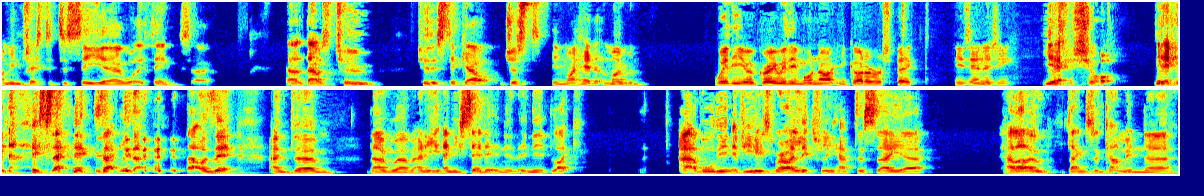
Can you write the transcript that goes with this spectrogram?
I'm interested to see uh, what they think. So that, that was two two that stick out just in my head at the moment. Whether you agree with him or not, you got to respect his energy. Yeah, for sure. yeah, exactly, exactly that. That was it. And um, no, um, and he and he said it in, in it like out of all the interviews where I literally have to say uh, hello, thanks for coming, uh,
